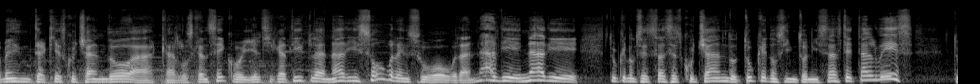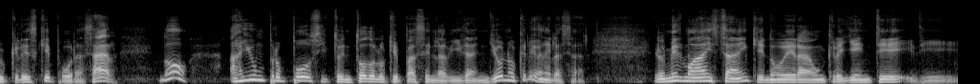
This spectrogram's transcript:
Nuevamente aquí escuchando a Carlos Canseco y el Chicatitla, nadie sobra en su obra, nadie, nadie. Tú que nos estás escuchando, tú que nos sintonizaste, tal vez tú crees que por azar. No, hay un propósito en todo lo que pasa en la vida. Yo no creo en el azar. El mismo Einstein, que no era un creyente de,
